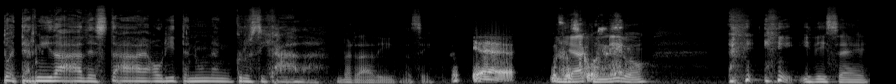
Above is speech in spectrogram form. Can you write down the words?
tu eternidad está ahorita en una encrucijada, ¿verdad? Y así. Yeah, ya conmigo y, y, dice,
